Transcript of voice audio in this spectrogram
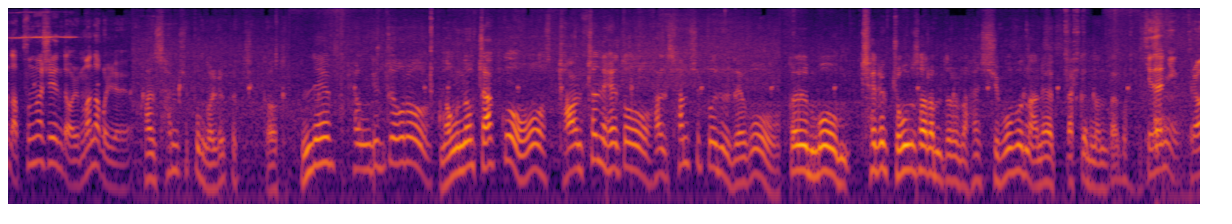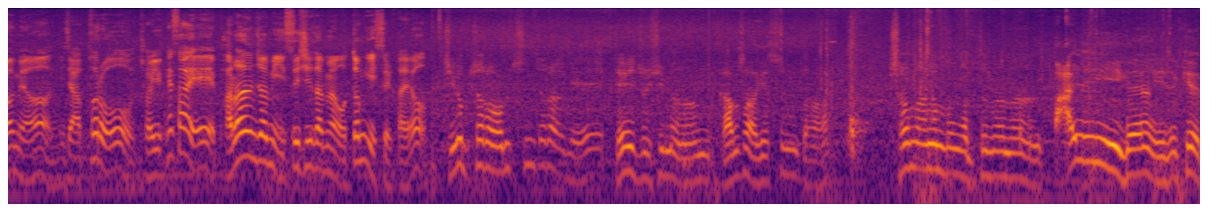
납품하시는데 얼마나 걸려요? 한 30분 걸렸겠지. 근데 평균적으로 넉넉 잡고 천천히 해도 한 30분이 되고, 그뭐 체력 좋은 사람들은 한 15분 안에 딱 끝난다고. 기사님 그러면 이제 앞으로 저희 회사에 바라는 점이 있으시다면 어떤 게 있을까요? 지금처럼 친절하게 대해주시면 감사하겠습니다. 처음 하는 분 같으면은 빨리 그냥 이렇게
